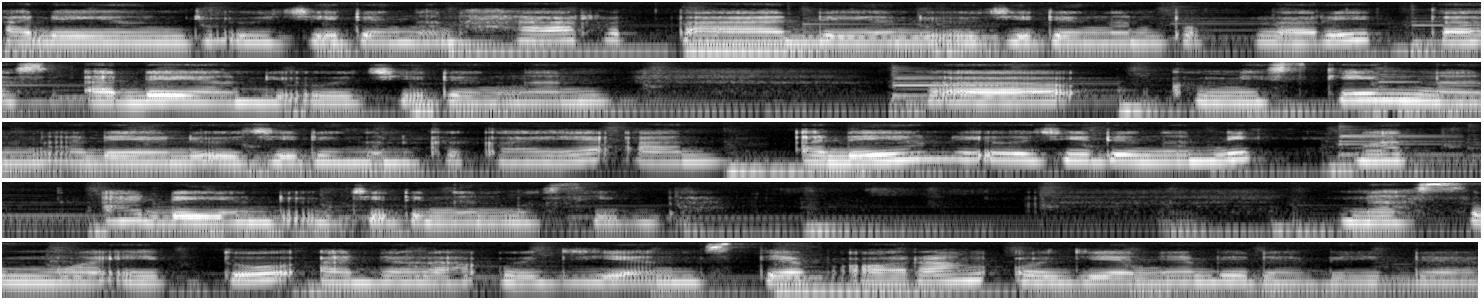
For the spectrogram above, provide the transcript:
Ada yang diuji dengan harta ada yang diuji dengan popularitas ada yang diuji dengan uh, kemiskinan, ada yang diuji dengan kekayaan, ada yang diuji dengan nikmat, ada yang diuji dengan musibah. Nah, semua itu adalah ujian setiap orang, ujiannya beda-beda.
